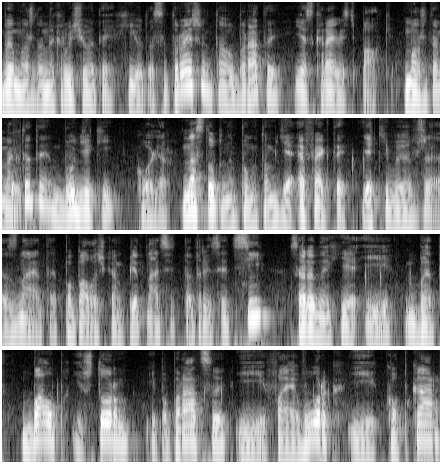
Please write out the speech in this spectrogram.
Ви можете накручувати Hue та Saturation та обирати яскравість палки. Можете накрити будь-який колір. Наступним пунктом є ефекти, які ви вже знаєте по паличкам 15 та 30C. Серед них є і Bad Bulb, і Storm, і Paparazzi, і Firework, і Copcar.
